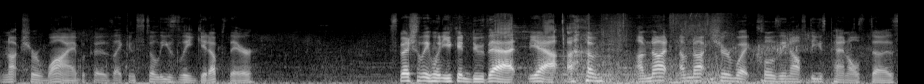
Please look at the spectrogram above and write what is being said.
I'm not sure why, because I can still easily get up there. Especially when you can do that, yeah, I'm not- I'm not sure what closing off these panels does.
